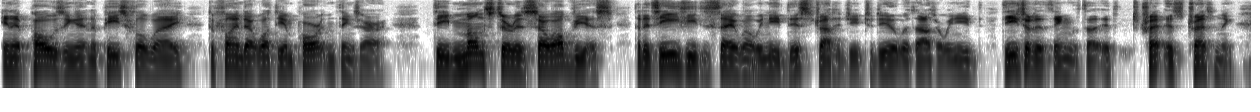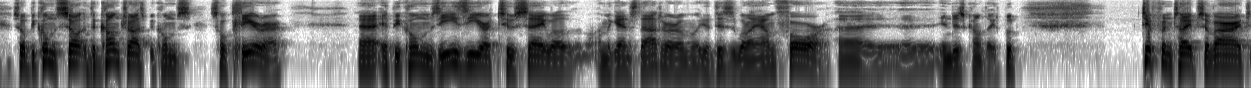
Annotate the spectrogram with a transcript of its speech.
in opposing it in a peaceful way to find out what the important things are. The monster is so obvious that it's easy to say well we need this strategy to deal with that or we need these are the things that it is threatening. So it becomes so the contrast becomes so clearer uh, it becomes easier to say, well, I'm against that, or this is what I am for uh, uh, in this context. But different types of art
